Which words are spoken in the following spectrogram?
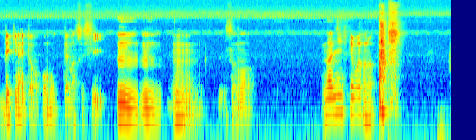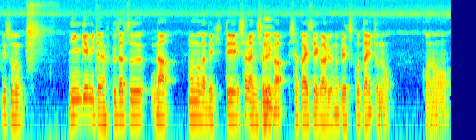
できないと思ってますし、うん、うん。うん。その、何にしてもその、で、その、人間みたいな複雑なものができて、さらにそれが社会性があるような別個体との、この、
